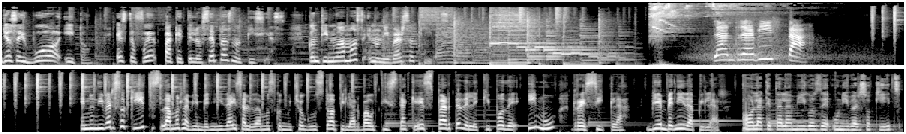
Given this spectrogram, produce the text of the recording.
Yo soy Búho Ito. Esto fue Pa' que te lo sepas noticias. Continuamos en Universo Kids. La entrevista. En Universo Kids damos la bienvenida y saludamos con mucho gusto a Pilar Bautista, que es parte del equipo de IMU Recicla. Bienvenida, Pilar. Hola, ¿qué tal amigos de Universo Kids?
